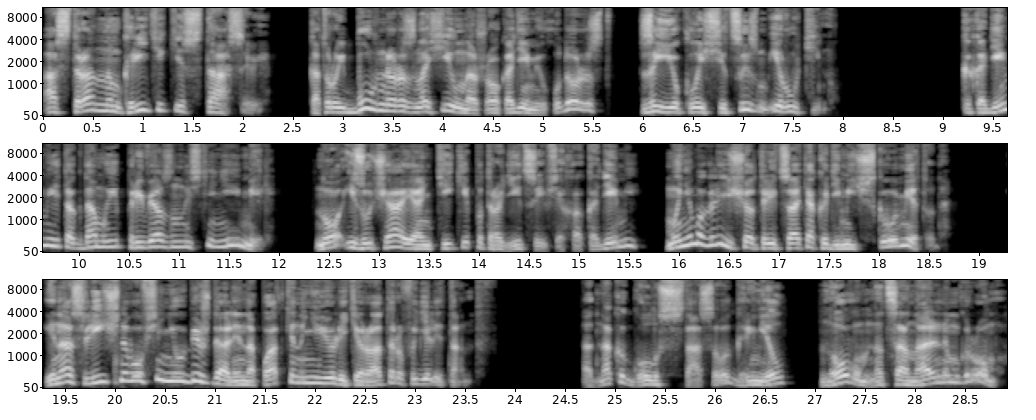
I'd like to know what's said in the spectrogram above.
о странном критике Стасове, который бурно разносил нашу Академию художеств за ее классицизм и рутину. К Академии тогда мы привязанности не имели. Но, изучая антики по традиции всех академий, мы не могли еще отрицать академического метода, и нас лично вовсе не убеждали нападки на нее литераторов и дилетантов. Однако голос Стасова гремел новым национальным громом.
